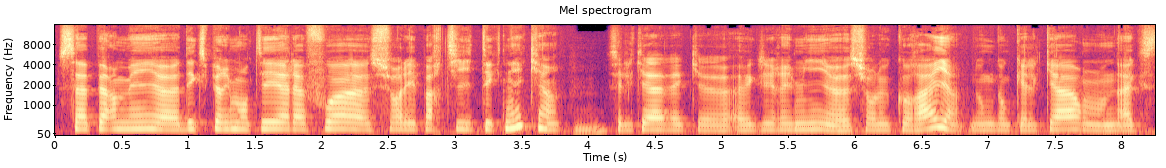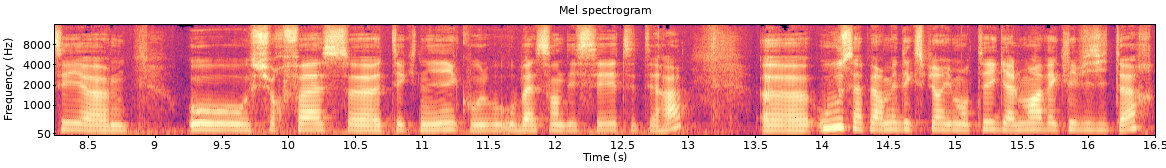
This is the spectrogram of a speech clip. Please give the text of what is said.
Ça permet d'expérimenter à la fois sur les parties techniques, mmh. c'est le cas avec, avec Jérémy euh, sur le corail. Donc, dans quel cas on a accès euh, aux surfaces euh, techniques, aux, bassins d'essai, etc. ou ça permet d'expérimenter également avec les visiteurs.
